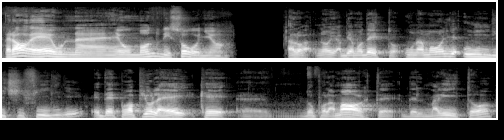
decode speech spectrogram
però è un, è un mondo di sogno. Allora, noi abbiamo detto una moglie, 11 figli ed è proprio lei che eh, dopo la morte del marito,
